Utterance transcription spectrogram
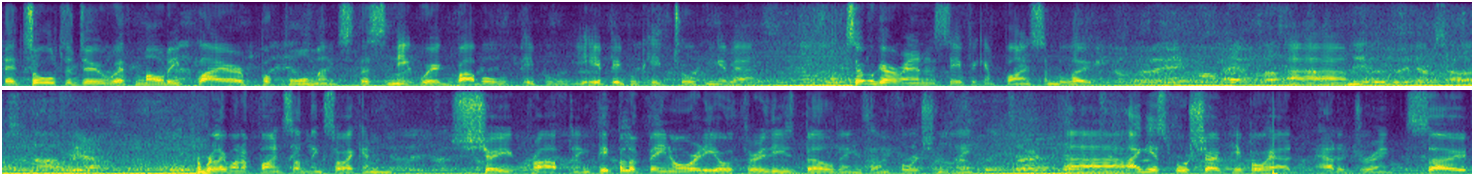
That's all to do with multiplayer performance, this network bubble people you hear people keep talking about. So we'll go around and see if we can find some loot. Um, I really want to find something so I can show you crafting. People have been already all through these buildings, unfortunately. Uh, I guess we'll show people how, how to drink. So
